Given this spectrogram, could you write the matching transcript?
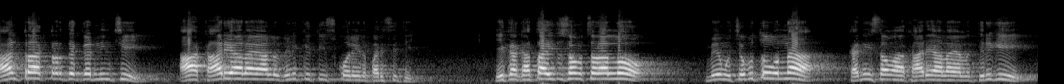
కాంట్రాక్టర్ దగ్గర నుంచి ఆ కార్యాలయాలు వెనక్కి తీసుకోలేని పరిస్థితి. ఇక గత ఐదు సంవత్సరాల్లో మేము చెబుతూ ఉన్న కనీసం ఆ కార్యాలయాలను తిరిగి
